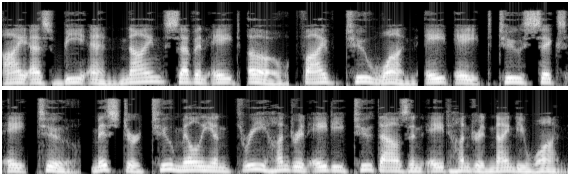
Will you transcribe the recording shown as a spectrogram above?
ISBN 978-0-521-88268-2, Mr. 2382891.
